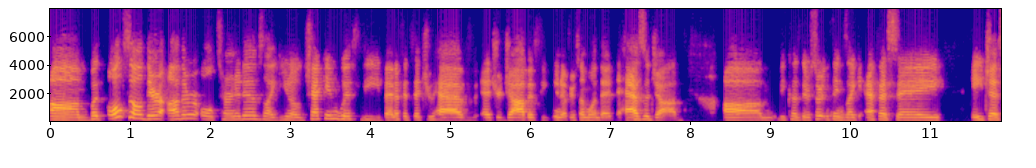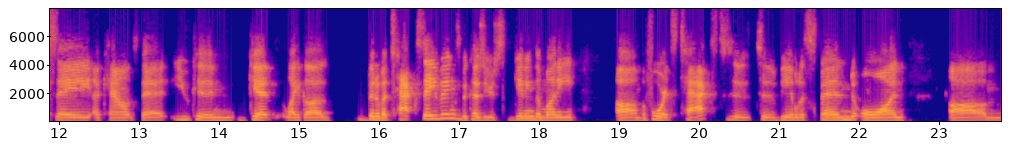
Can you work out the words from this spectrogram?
Um but also there are other alternatives like you know check in with the benefits that you have at your job if you know if you're someone that has a job. Um because there's certain things like fsa HSA accounts that you can get like a bit of a tax savings because you're getting the money um, before it's taxed to, to be able to spend on um,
